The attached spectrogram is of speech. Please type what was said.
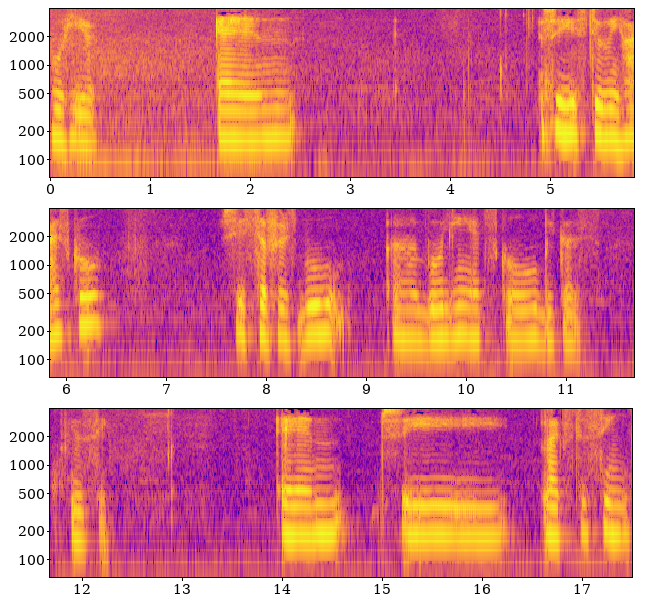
who hear. And she is still in high school. She suffers bull, uh, bullying at school because, you see. And she likes to sing.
